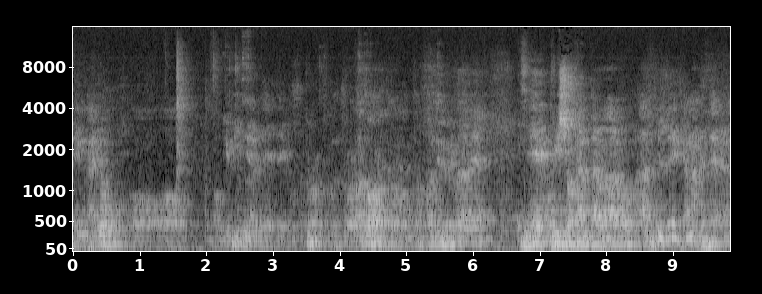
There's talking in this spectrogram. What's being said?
engañou o, o, o que viña de, de, o controlador do, do Conde de Rivadavia e fixo cantar o galo antes de que amanecera.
